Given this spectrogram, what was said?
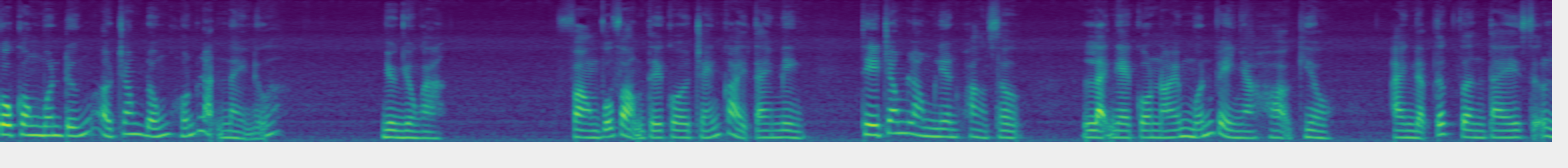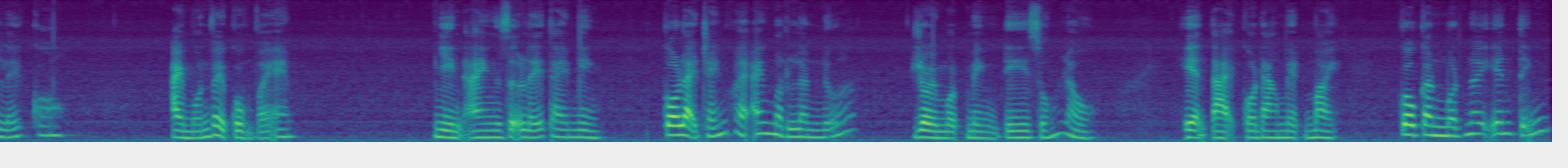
Cô không muốn đứng ở trong đống hỗn loạn này nữa. Nhung Nhung à? Phong Vũ Vọng thấy cô tránh khỏi tay mình, thì trong lòng liền hoảng sợ. Lại nghe cô nói muốn về nhà họ Kiều. Anh lập tức vân tay giữ lấy cô. Anh muốn về cùng với em. Nhìn anh giữ lấy tay mình, cô lại tránh khỏi anh một lần nữa, rồi một mình đi xuống lầu. Hiện tại cô đang mệt mỏi, cô cần một nơi yên tĩnh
